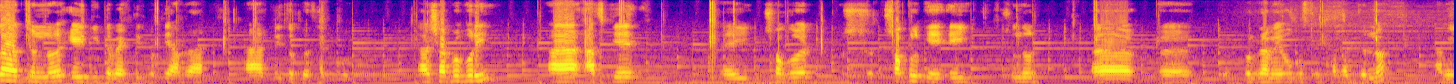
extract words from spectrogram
দেওয়ার জন্য এই দুইটা ব্যক্তির প্রতি আমরা কৃতজ্ঞ থাকব। সর্বোপরি আজকে এই সকল, সকলকে এই সুন্দর প্রোগ্রামে উপস্থিত থাকার জন্য আমি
